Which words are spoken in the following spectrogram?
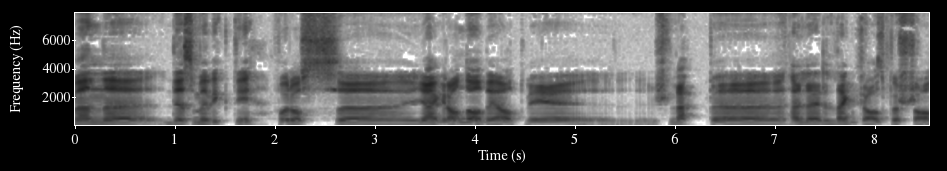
Men uh, det som er viktig for oss jegerne, da, det er at vi slipper Eller legger fra oss børsa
